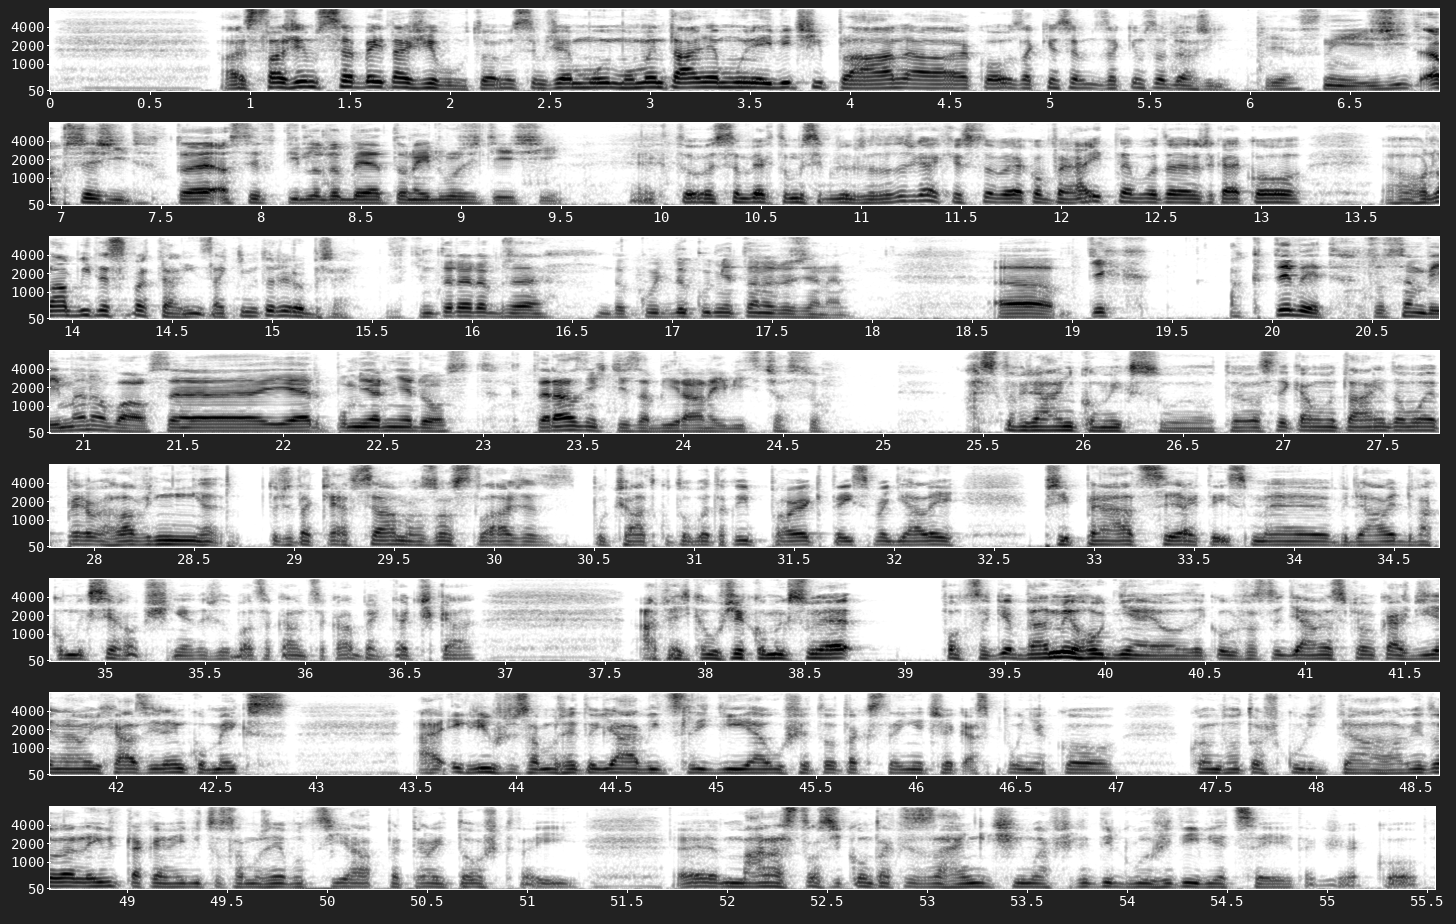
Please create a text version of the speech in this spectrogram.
ale snažím se být naživu, to je myslím, že je můj, momentálně můj největší plán a jako za kým, se, za kým se daří. Jasný, žít a přežít, to je asi v této době to nejdůležitější. Jak to myslím, jak to myslím, kdo to říká, Kristof, jako Wright, nebo to říká jako hodlám být nesmrtelný, zatím to jde dobře. Zatím to jde dobře, dokud, dokud mě to nedožene. Uh, těch aktivit, co jsem vyjmenoval, se je poměrně dost. Která z nich ti zabírá nejvíc času? Asi to vydání komiksu, jo. to je vlastně momentálně to moje hlavní, protože ta krev se nám rozrostla, že z počátku to byl takový projekt, který jsme dělali při práci a který jsme vydávali dva komiksy ročně, takže to byla taková, taková brkačka. A teďka už je komiksu je v podstatě velmi hodně, jo. Teďka už vlastně děláme skoro každý den nám vychází jeden komiks a i když už samozřejmě to dělá víc lidí a už je to tak stejně člověk aspoň jako kolem toho trošku lítá. Hlavně to nejvíc, také nejvíc, co samozřejmě odsíhá Petr Litoš, který eh, má na starosti kontakty se zahraničím a všechny ty důležité věci, takže jako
